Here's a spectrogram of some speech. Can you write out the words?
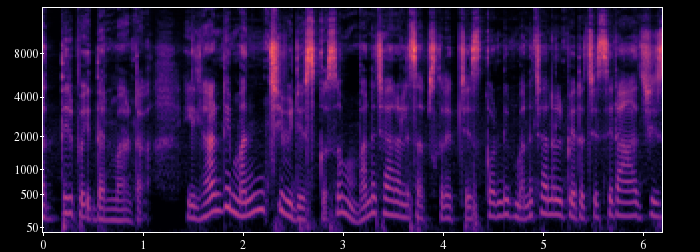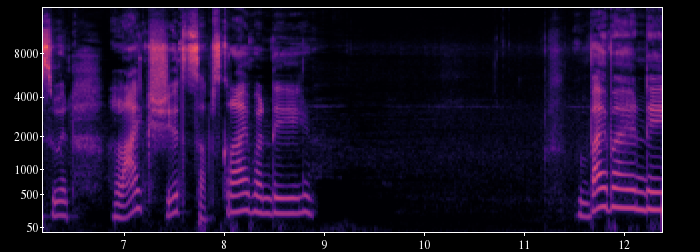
అద్దరిపోయిద్ది అనమాట ఇలాంటి మంచి వీడియోస్ కోసం మన ఛానల్ని సబ్స్క్రైబ్ చేసుకోండి. మన ఛానల్ పేరు వచ్చేసి రాజ్ యూజువల్ లైక్ షేర్ సబ్స్క్రైబ్ అండి. బాయ్ బాయ్ అండి.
